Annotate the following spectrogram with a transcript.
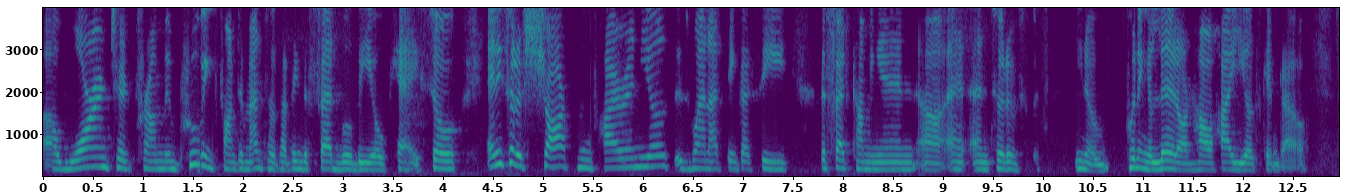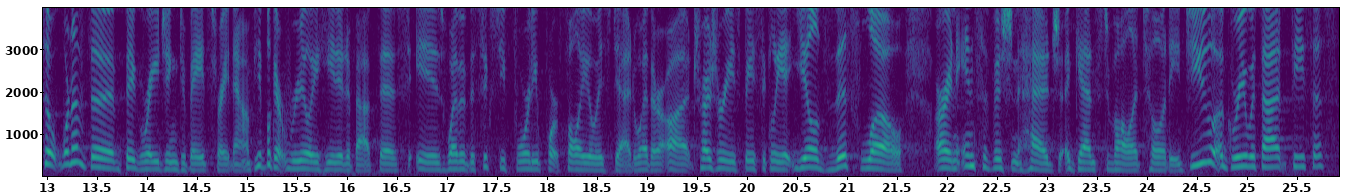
uh, warranted from improving fundamentals, I think the Fed will be okay. So any sort of sharp move higher in yields is when I think I see the Fed coming in uh, and, and, sort of you know, putting a lid on how high yields can go. So one of the big raging debates right now, people get really heated about this, is whether the 60-40 portfolio is dead, whether uh, treasuries basically at yields this low are an insufficient hedge against volatility. Do you agree with that thesis?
